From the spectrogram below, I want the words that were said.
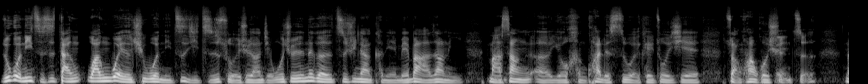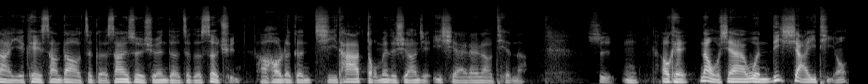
如果你只是单弯位的去问你自己直属的学长姐，我觉得那个资讯量可能也没办法让你马上呃有很快的思维可以做一些转换或选择，那也可以上到这个商业思维学院的这个社群，好好的跟其他 domain 的学长姐一起来聊聊天呢。是，嗯，OK，那我现在问下一题哦。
